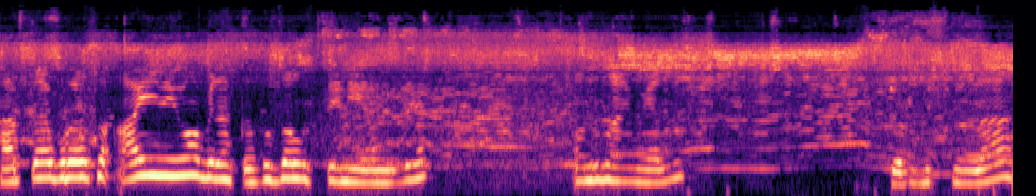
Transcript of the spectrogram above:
Hatta burası aynı yol. Bir dakika hızalık deneyelim bir de. Onu saymayalım. Dur bismillah.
